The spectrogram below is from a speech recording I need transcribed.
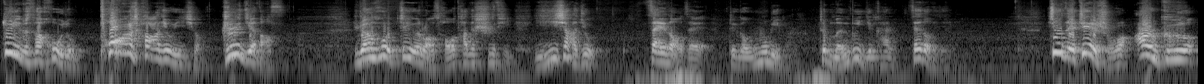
对着他后腰啪嚓就一枪，直接打死。然后这个老曹他的尸体一下就栽倒在这个屋里面了。这门不已经开了，栽倒进去了。就在这时候，二哥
